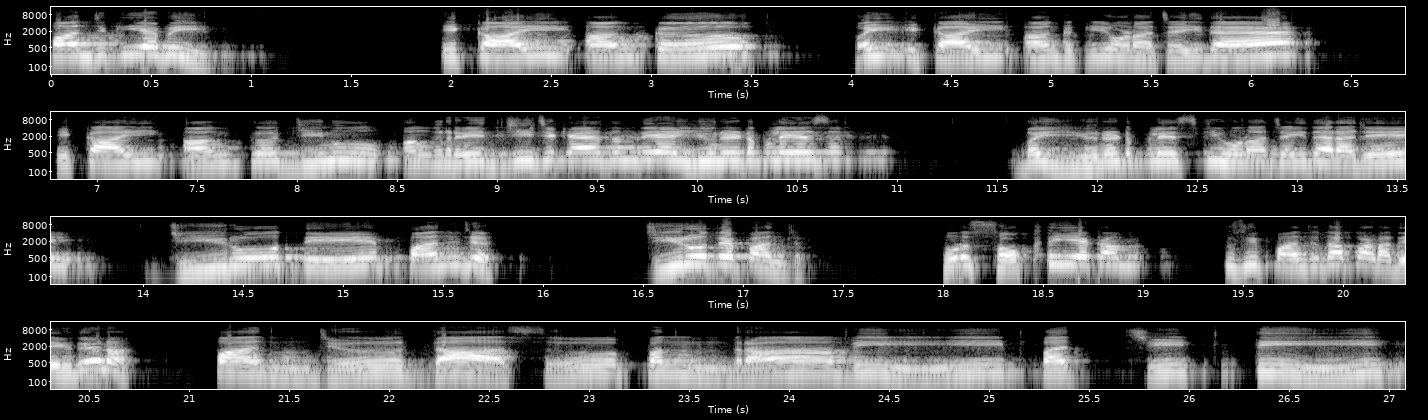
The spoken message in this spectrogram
5 ਕੀ ਹੈ ਬਈ ਇਕਾਈ ਅੰਕ, ਬਈ ਇਕਾਈ ਅੰਕ ਕੀ ਹੋਣਾ ਚਾਹੀਦਾ ਹੈ? ਇਕਾਈ ਅੰਕ ਜਿਹਨੂੰ ਅੰਗਰੇਜ਼ੀ ਚ ਕਹਿ ਦਿੰਦੇ ਆ ਯੂਨਿਟ ਪਲੇਸ ਬਈ ਯੂਨਿਟ ਪਲੇਸ ਕੀ ਹੋਣਾ ਚਾਹੀਦਾ ਰਾਜੇ? 0 ਤੇ 5 0 ਤੇ 5 ਹੁਣ ਸੌਖਾ ਹੀ ਹੈ ਕੰਮ। ਤੁਸੀਂ 5 ਦਾ ਪਹਾੜਾ ਦੇਖਦੇ ਹੋ ਨਾ? 5 10 15 20 25 30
